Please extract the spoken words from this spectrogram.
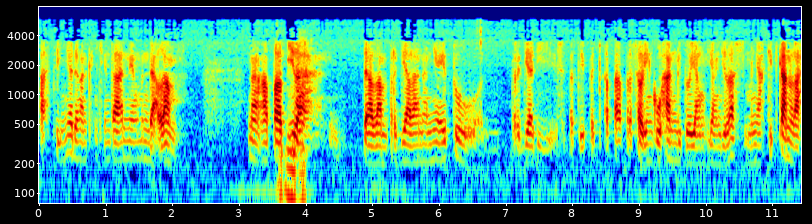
pastinya dengan kecintaan yang mendalam. Nah, apabila dalam perjalanannya itu terjadi seperti apa perselingkuhan gitu yang yang jelas menyakitkan lah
